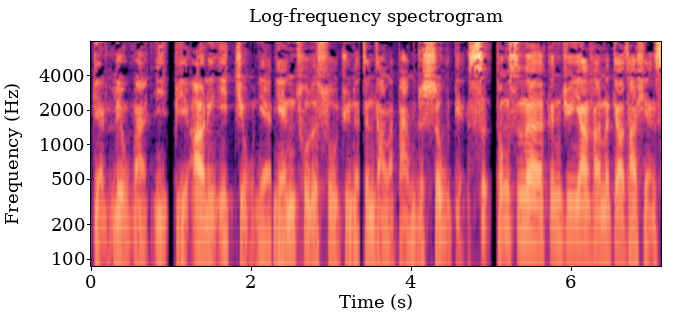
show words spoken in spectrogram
点六万亿，比二零一九年年初的数据呢增长了百分之十五点四。同时呢，根据央行的调查显示。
